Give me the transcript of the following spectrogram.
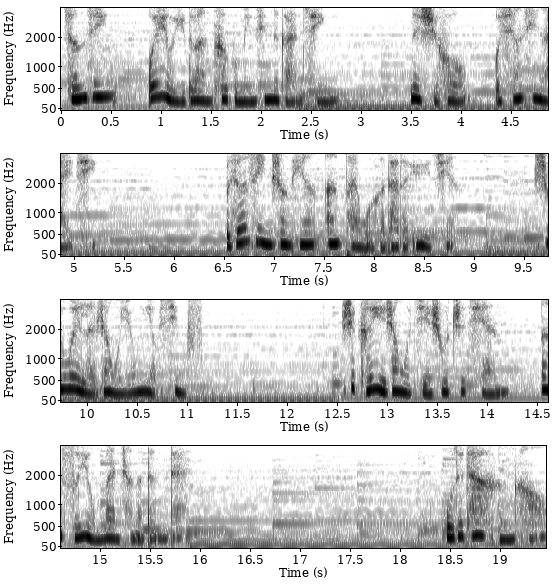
曾经。我也有一段刻骨铭心的感情，那时候我相信爱情，我相信上天安排我和他的遇见，是为了让我拥有幸福，是可以让我结束之前那所有漫长的等待。我对他很好，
